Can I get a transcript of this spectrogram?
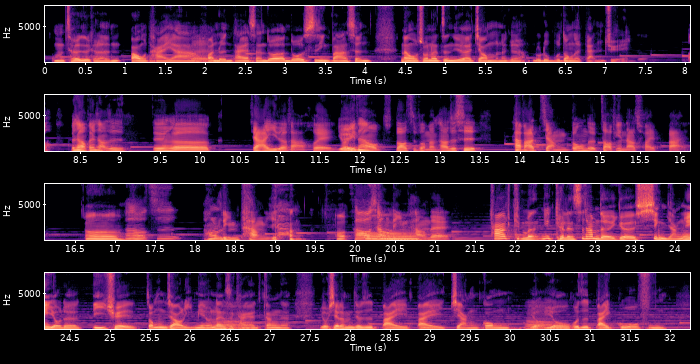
我们车子可能爆胎呀、换轮胎，很多很多事情发生。那我说，那真的就在教我们那个如如不动的感觉。哦，我想分享是那个嘉义的法会，有一堂我不知道师傅有没有看到，就是他把蒋公的照片拿出来拜，嗯，然后是然后灵堂一样，哦，超像灵堂的。他可能，你可能是他们的一个信仰，因为有的的确宗教里面，那个是凯凯刚刚，有些人就是拜拜蒋公，有有或者拜国父，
